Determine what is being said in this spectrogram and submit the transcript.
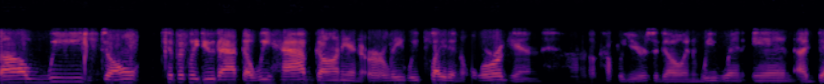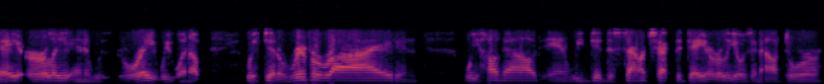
Uh, we don't typically do that, though. We have gone in early. We played in Oregon, I don't know, a couple years ago, and we went in a day early, and it was great. We went up, we did a river ride, and we hung out, and we did the sound check the day early. It was an outdoor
